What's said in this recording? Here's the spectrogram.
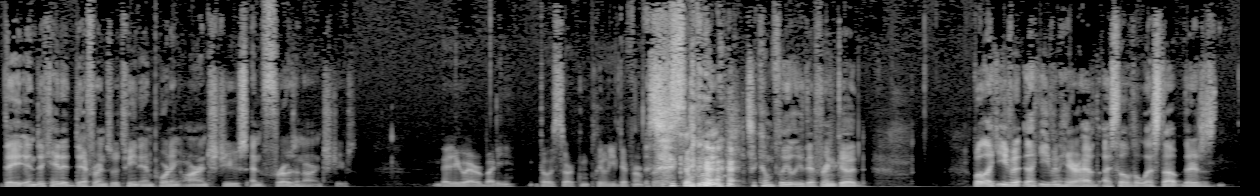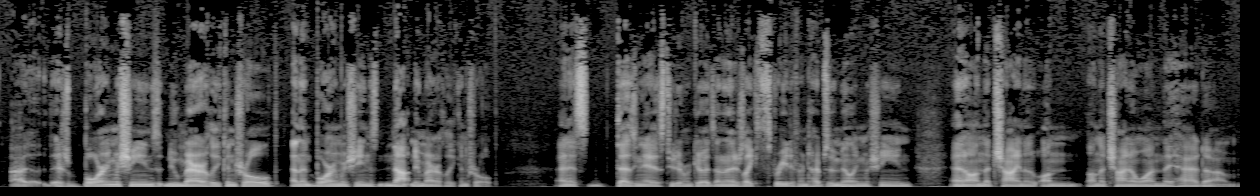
They indicate a difference between importing orange juice and frozen orange juice. There you go, everybody. Those are completely different it's a, complete, it's a completely different good. But like even like even here i have i still have the list up. There's uh, there's boring machines numerically controlled and then boring machines not numerically controlled and it's designated as two different goods and then there's like three different types of milling machine and on the china on on the china one they had um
